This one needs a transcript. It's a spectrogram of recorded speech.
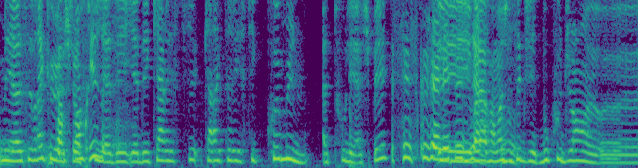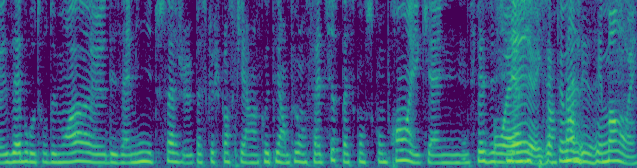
mais c'est vrai que je pense qu'il y a des, il y a des caractéristiques caractéristiques communes à tous les HP. C'est ce que j'allais te dire. Voilà, moi je mm. sais que j'ai beaucoup de gens euh, zèbres autour de moi, euh, des amis et tout ça, je, parce que je pense qu'il y a un côté un peu on s'attire parce qu'on se comprend et qu'il y a une espèce de synergie ouais, exactement, des aimants, ouais.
